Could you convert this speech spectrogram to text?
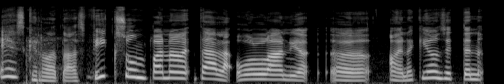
ensi kerralla taas fiksumpana täällä ollaan ja ö, ainakin on sitten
